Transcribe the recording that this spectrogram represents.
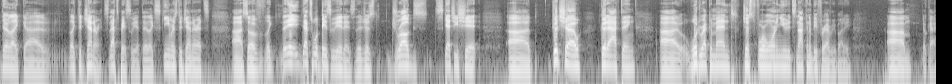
They're like, uh, like degenerates. That's basically it. They're like schemers, degenerates. Uh, so if, like they, that's what basically it is. They're just drugs, sketchy shit. Uh, good show, good acting. Uh, would recommend. Just forewarning you, it's not going to be for everybody. Um, okay.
